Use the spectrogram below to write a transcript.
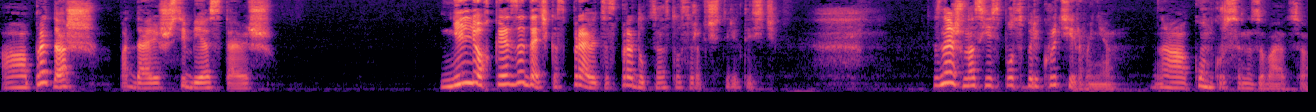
А, продашь, подаришь, себе оставишь. Нелегкая задачка справиться с продукцией на 144 тысячи. Знаешь, у нас есть способы рекрутирования. А, конкурсы называются,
